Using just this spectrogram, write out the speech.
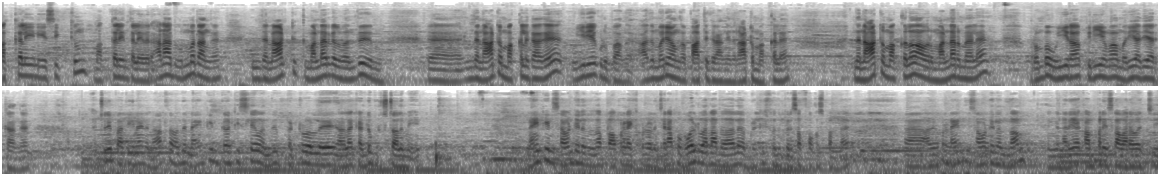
மக்களை நேசிக்கும் மக்களின் தலைவர். ஆனால் அது உண்மைதாங்க. இந்த நாட்டுக்கு மன்னர்கள் வந்து இந்த நாட்டு மக்களுக்காக உயிரையே கொடுப்பாங்க. அது மாதிரி அவங்க பார்த்துக்கிறாங்க இந்த நாட்டு மக்களை. இந்த நாட்டு மக்களும் அவர் மன்னர் மேலே ரொம்ப உயிராக பிரியமாக மரியாதையாக இருக்காங்க. ஆக்சுவலி பார்த்தீங்கன்னா இந்த நாட்டில் வந்து நைன்டீன் தேர்ட்டிஸ்லேயே வந்து பெட்ரோல் அதெல்லாம் கண்டுபிடிச்சிட்டாலுமே நைன்டீன் செவன்ட்டியில் தான் ப்ராப்பராக எக்ஸ்போர்ட் இருந்துச்சு அப்போ வேர்ல்டு வரலாததால் பிரிட்டிஷ் வந்து பெருசாக ஃபோக்கஸ் பண்ணல. அதுக்கப்புறம் நைன்டீன் செவன்ட்டிலேருந்து தான் இங்கே நிறையா கம்பெனிஸ்லாம் வர வச்சு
